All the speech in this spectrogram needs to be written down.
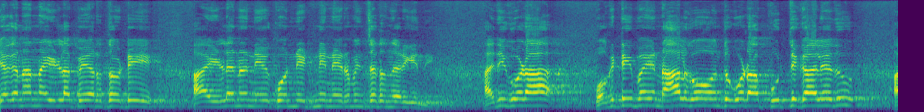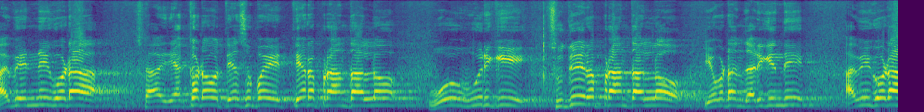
జగనన్న ఇళ్ళ పేరుతోటి ఆ ఇళ్ళను కొన్నిటిని నిర్మించడం జరిగింది. అది కూడా ఒకటి బై నాలుగో వంతు కూడా పూర్తి కాలేదు. అవన్నీ కూడా ఎక్కడో తీసిపోయి తీర ప్రాంతాల్లో ఊ ఊరికి సుదీర ప్రాంతాల్లో ఇవ్వడం జరిగింది. అవి కూడా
